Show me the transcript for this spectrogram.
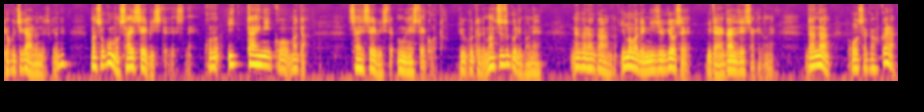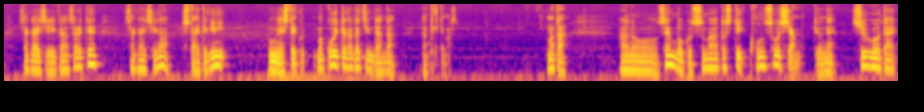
緑地があるんですけどね、まあ、そこも再整備してですねこの一帯にこうまた再整備して運営していこうということで街づくりもねなかなかあの今まで二重行政みたいな感じでしたけどね。だんだん大阪府から堺市へ移管されて堺市が主体的に運営していく、まあ、こういった形にだんだんなってきてます。またあの仙北スマートシティコンソーシアムっていうね集合体、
